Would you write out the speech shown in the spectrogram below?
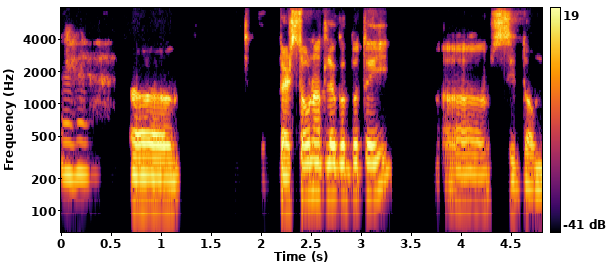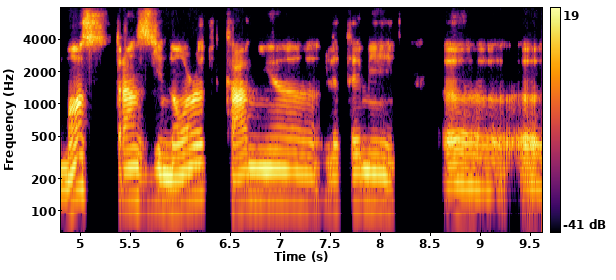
Ëh mm -hmm. personat LGBTI, ëh sidomos transgjinorët kanë një, le të themi, ëh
